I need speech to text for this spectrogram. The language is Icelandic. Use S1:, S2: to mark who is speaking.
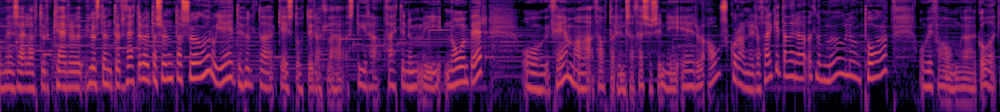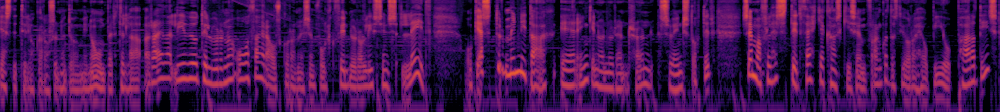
S1: Komið sæl aftur kæru hlustendur. Þetta eru auðvitað sundarsögur og ég heiti Hulda Geistóttir alltaf að stýra þættinum í november og þema þáttarins að þessu sinni eru áskoranir og það geta verið öllum mögulegum toga og við fáum uh, góða gesti til okkar á sunnundögum í november til að ræða lífi og tilvöruna og það er áskoranir sem fólk finnur á lífsins leið. Og gestur minn í dag er engin önnur en Hrönn Sveinsdóttir sem að flestir þekkja kannski sem frangvandastjóra hjá Bíóparadís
